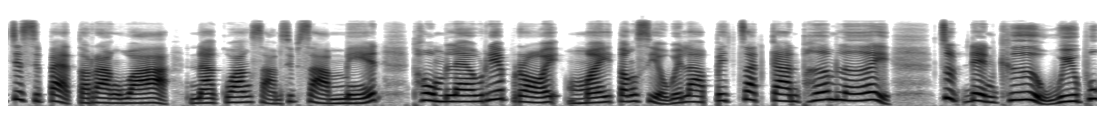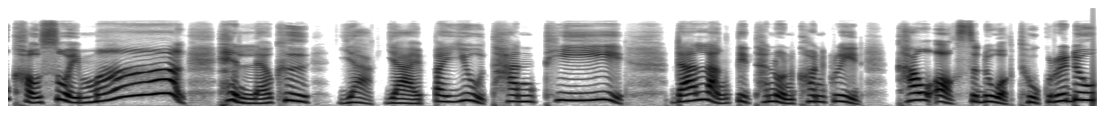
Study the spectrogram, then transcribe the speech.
678 ตารางวา หน้ากว้าง 33 เมตร ถมแล้วเรียบร้อย ไม่ต้องเสียเวลาไปจัดการเพิ่มเลย จุดเด่นคือวิวภูเขาสวยมาก เห็นแล้วคืออยากย้ายไปอยู่ทันที ด้านหลังติดถนนคอนกรีต เข้าออกสะดวกถูกฤดู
